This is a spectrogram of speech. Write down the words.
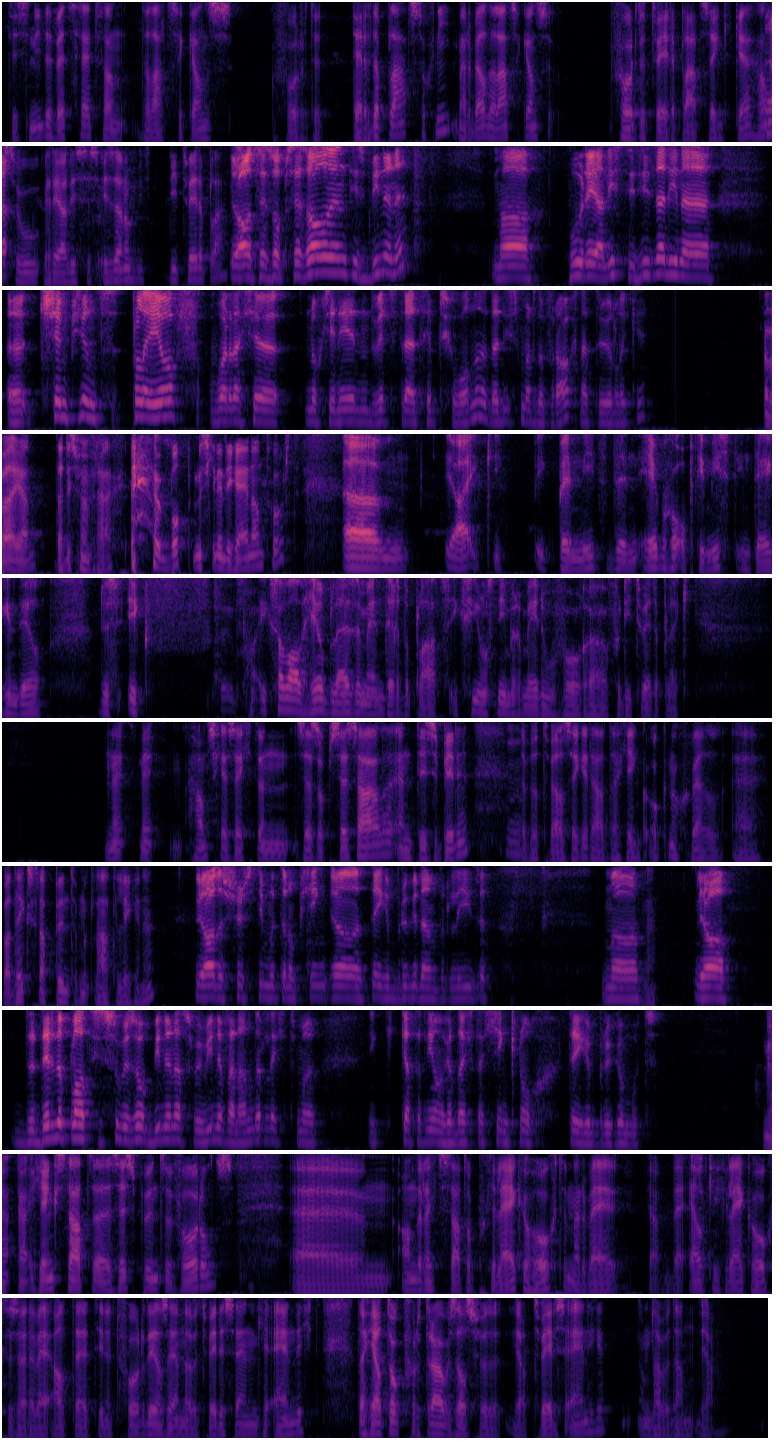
het is niet de wedstrijd van de laatste kans voor de derde plaats, toch niet? Maar wel de laatste kans voor de tweede plaats, denk ik. Hè? Hans, Ja. hoe realistisch is dat nog, die, die tweede plaats? Ja, 6 op 6 al en het is binnen, hè. Maar hoe realistisch is dat in een eh, Champions Playoff, waar dat je nog geen één wedstrijd hebt gewonnen? Dat is maar de vraag, natuurlijk, hè. Wel ja, dat is mijn vraag. Bob, misschien heb jij een antwoord? Ehm, ja, ik, ik, ik ben niet de eeuwige optimist, integendeel. Dus ik, ik zal al heel blij zijn met een derde plaats. Ik zie ons niet meer meedoen voor, eh, voor die tweede plek. Nee, nee. Hans, jij zegt een 6 op 6 halen en het is binnen. Hm. Dat wil wel zeggen dat, dat Genk ook nog wel eh, wat extra punten moet laten liggen. Hè? Ja, juist. Die moeten op Genk, eh, tegen Brugge dan verliezen. Maar Ja. ja. de derde plaats is sowieso binnen als we winnen van Anderlecht. Maar ik, ik had er niet aan gedacht dat Genk nog tegen Brugge moet. Ja, ja, Genk staat eh, zes punten voor ons. Ehm Anderlecht staat op gelijke hoogte, maar wij, ja, bij elke gelijke hoogte zouden wij altijd in het voordeel zijn omdat we tweede zijn geëindigd. Dat geldt ook voor trouwens als we ja, tweede eindigen, omdat we dan ja,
